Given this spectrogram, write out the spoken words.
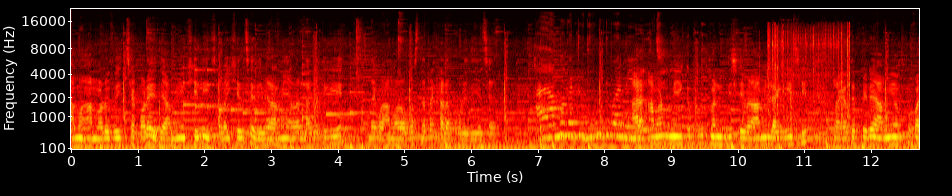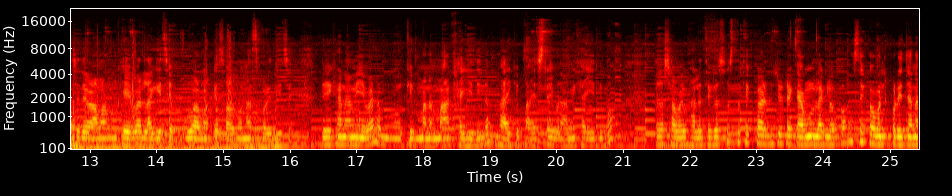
আমা- আমারও তো ইচ্ছা করে যে আমি খেলি সবাই খেলছে এবার আমি আবার লাগাতে গিয়ে দেখো আমার অবস্থাটা খারাপ করে দিয়েছে। আর আমার মেয়েকে ভূত বানিয়ে দিয়েছে এবার আমি লাগিয়েছি লাগাতে পেরে আমিও খুব পাশে দেবো আমার মুখে এবার লাগিয়েছে পুরো আমাকে সর্বনাশ করে দিয়েছে। তো এখানে আমি এবার মানে মা খাইয়ে দিল ভাইকে পায়েসটা এবার আমি খাইয়ে দিব। তো সবাই ভালো থেকো সুস্থ থেকো আর ভিডিওটা কেমন লাগল অবশ্যই কমেন্ট করে জানা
